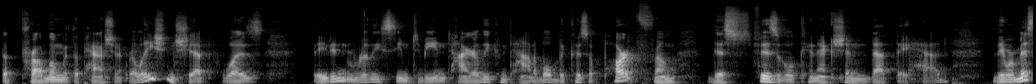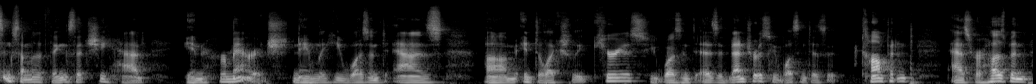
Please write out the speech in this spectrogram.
The problem with the passionate relationship was they didn't really seem to be entirely compatible because, apart from this physical connection that they had, they were missing some of the things that she had in her marriage. Namely, he wasn't as um, intellectually curious. He wasn't as adventurous. He wasn't as confident as her husband.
